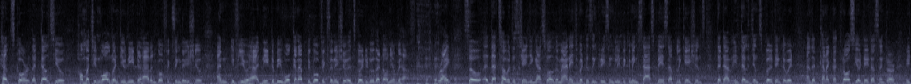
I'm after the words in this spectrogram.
health score that tells you how much involvement you need to have in go fixing the issue, and if you need to be woken up to go fix an issue, it's going to do that on your behalf, right? So uh, that's how it is changing as well. The management is increasingly becoming SaaS-based applications that have intelligence built into it and that connect across your data center. It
